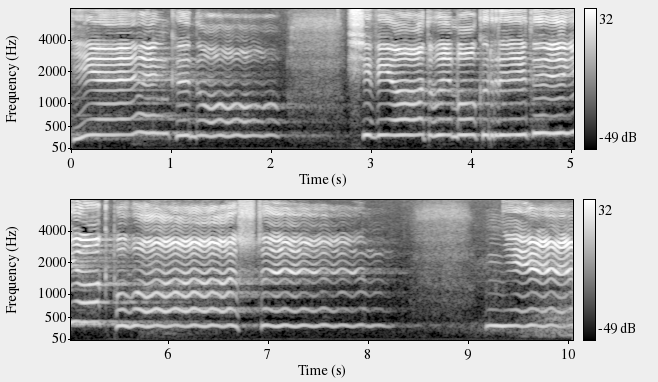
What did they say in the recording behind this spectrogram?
piękno, światłem okryty jak płaszczem. Niech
